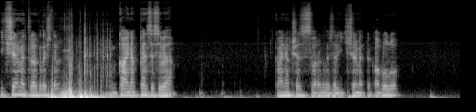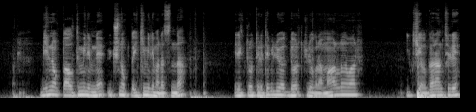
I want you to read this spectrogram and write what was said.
İkişer metre arkadaşlar. Kaynak pensesi ve kaynak şasisi var arkadaşlar. İkişer metre kablolu. 1.6 milimle 3.2 milim arasında elektrot iletebiliyor. 4 kilogram ağırlığı var. 2 yıl garantili.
